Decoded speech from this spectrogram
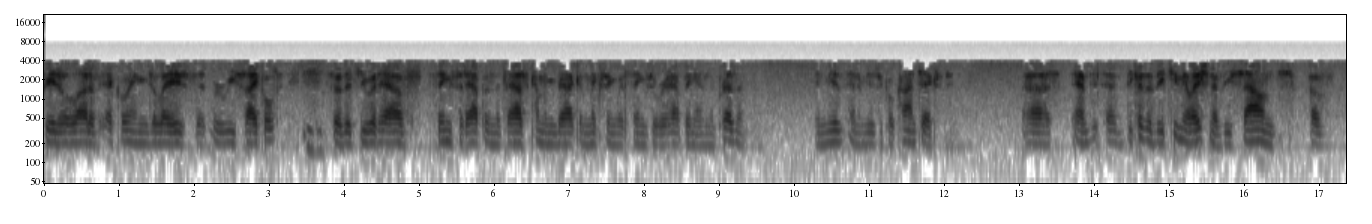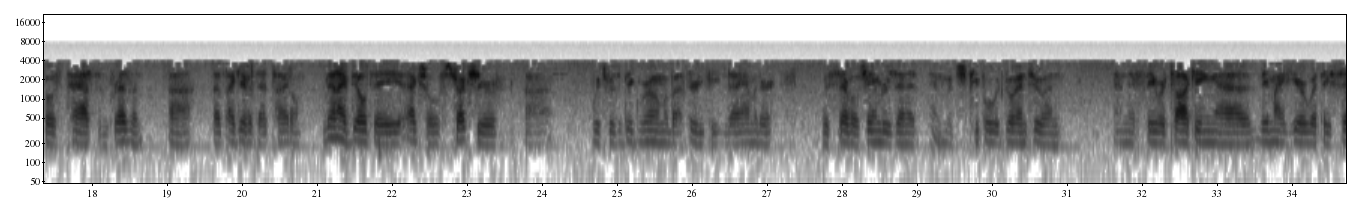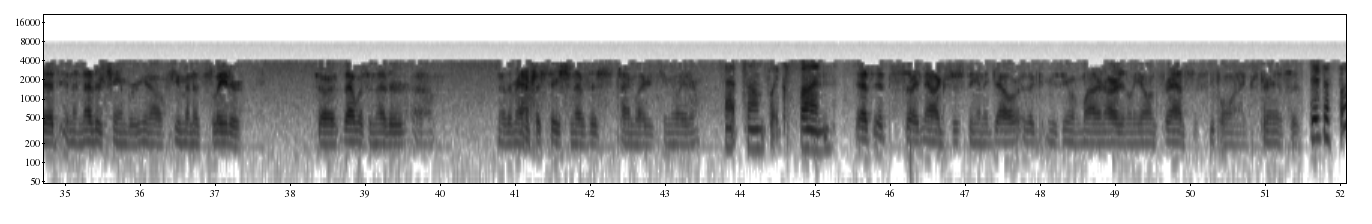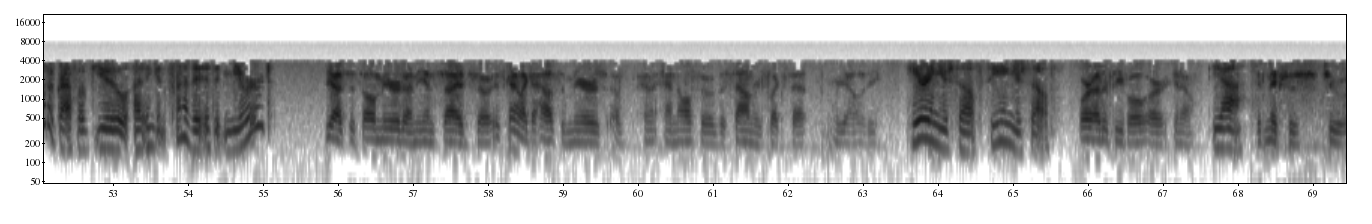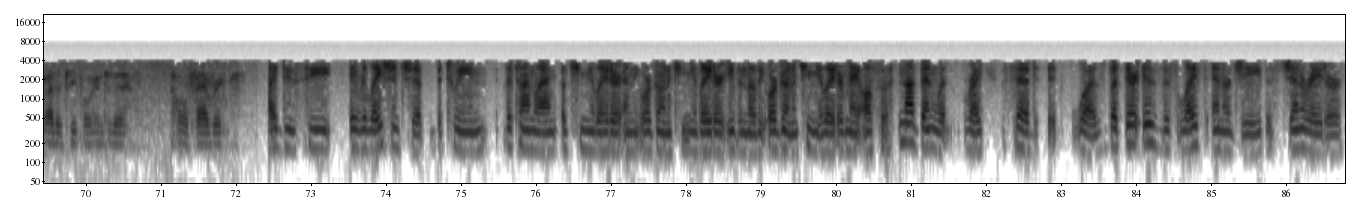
created a lot of echoing delays that were recycled, mm-hmm. so that you would have things that happened in the past coming back and mixing with things that were happening in the present in, mu- in a musical context. Uh, and, and because of the accumulation of these sounds of both past and present, uh, that I gave it that title. Then I built a actual structure, uh, which was a big room about 30 feet in diameter, with several chambers in it, in which people would go into and and if they were talking, uh, they might hear what they said in another chamber, you know, a few minutes later. So that was another uh, another manifestation of this time lag accumulator. That sounds like fun. Yes, it's right now existing in the gallery, the Museum of Modern Art in Lyon, France. If people want to experience it, there's a photograph of you. I think in front of it. Is it mirrored? Yes, it's all mirrored on the inside, so it's kind of like a house of mirrors of and, also the sound reflects that reality. Hearing yourself, seeing yourself, or other people, or you know, yeah, it mixes to other people into the, the whole fabric. I do see a relationship between the time lag accumulator and the orgone accumulator, even though the orgone accumulator may also not been what Reich said it was, but there is this life energy, this generator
